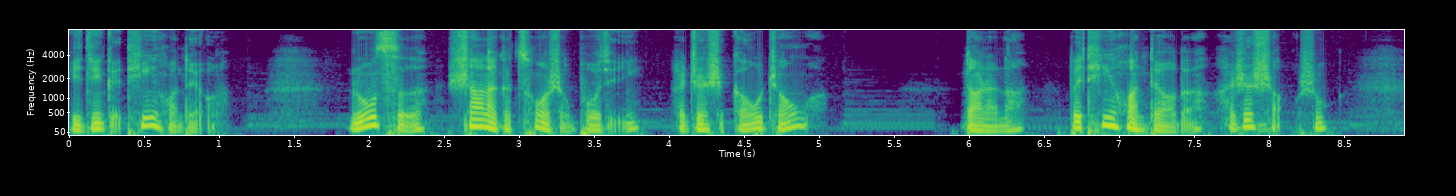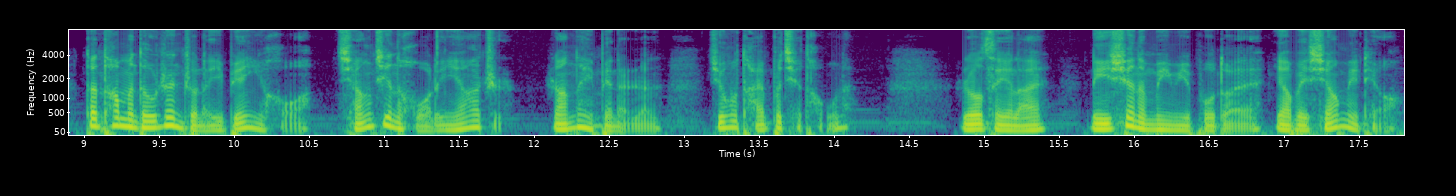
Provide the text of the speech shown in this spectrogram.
已经给替换掉了。如此杀了个措手不及，还真是高招啊！当然了，被替换掉的还是少数。但他们都认准了一边以后啊，强劲的火力压制让那边的人几乎抬不起头来。如此一来，李炫的秘密部队要被消灭掉，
